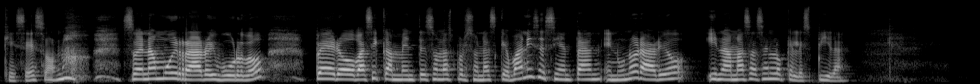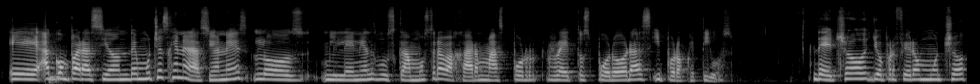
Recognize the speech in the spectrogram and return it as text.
¿qué es eso, no? Suena muy raro y burdo, pero básicamente son las personas que van y se sientan en un horario y nada más hacen lo que les pidan. Eh, a comparación de muchas generaciones, los millennials buscamos trabajar más por retos, por horas y por objetivos. De hecho, yo prefiero mucho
